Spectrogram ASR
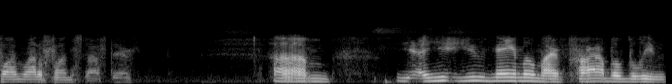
fun, a lot of fun stuff there. Um, yeah, you you name them, I've probably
